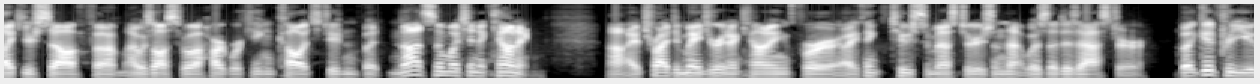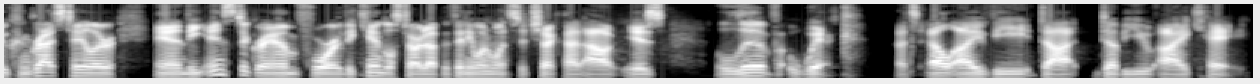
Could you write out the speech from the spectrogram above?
like yourself. Um, I was also a hardworking college student, but not so much in accounting. Uh, I tried to major in accounting for, I think, two semesters, and that was a disaster. But good for you. Congrats, Taylor. And the Instagram for the candle startup, if anyone wants to check that out, is Live Wick. That's L I V dot W I K.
